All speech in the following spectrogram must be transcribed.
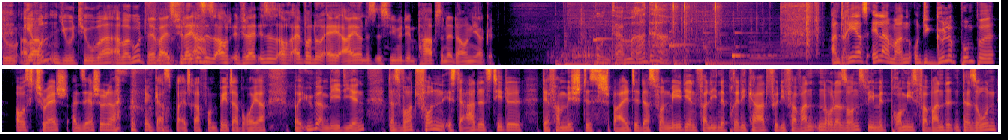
Geronten-YouTuber. Aber gut. Wer weiß, vielleicht, ja. ist es auch, vielleicht ist es auch einfach nur AI und es ist wie mit dem Papst in der Downjacke. Unterm Radar. Andreas Ellermann und die Güllepumpe aus Trash, ein sehr schöner Gastbeitrag von Peter Breuer bei Übermedien. Das Wort von ist der Adelstitel der vermischtes Spalte, das von Medien verliehene Prädikat für die Verwandten oder sonst wie mit Promis verbandelten Personen,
